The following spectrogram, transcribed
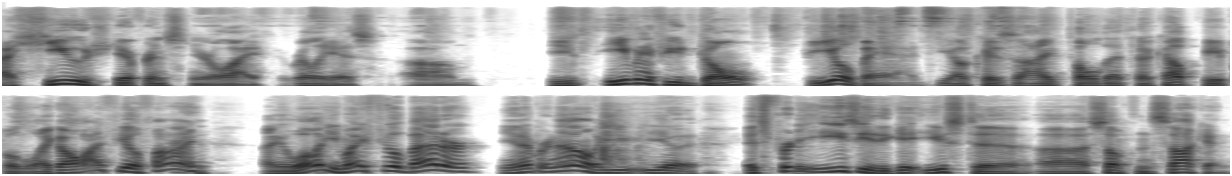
a huge difference in your life. It really is. Um, you, even if you don't feel bad, you know, because I told that to a couple people, like, oh, I feel fine. I go, well, you might feel better. You never know. You, you, it's pretty easy to get used to uh, something sucking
